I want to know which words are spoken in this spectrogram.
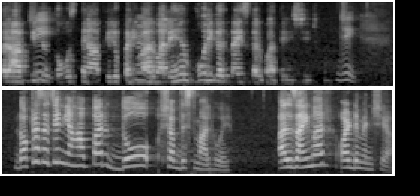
पर आपके जो दोस्त हैं आपके जो परिवार हम्म। वाले हैं वो रिकॉग्नाइज कर पाते हैं इस चीज़ को। जी। डॉक्टर सचिन यहाँ पर दो शब्द इस्तेमाल हुए अल्जाइमर और डिमेंशिया।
